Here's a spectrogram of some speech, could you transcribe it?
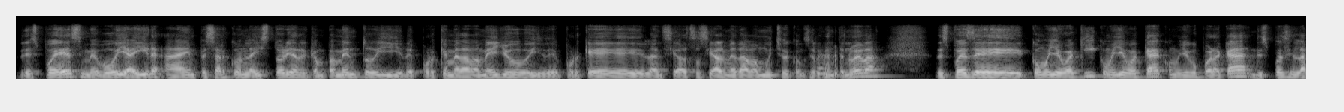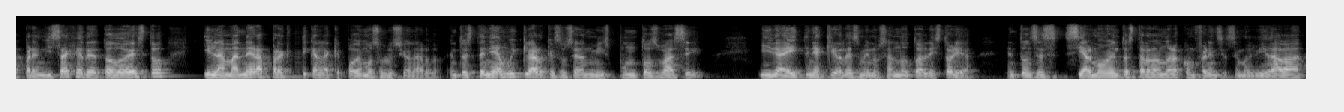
Después me voy a ir a empezar con la historia del campamento y de por qué me daba mello y de por qué la ansiedad social me daba mucho de conocer gente nueva. Después de cómo llego aquí, cómo llego acá, cómo llego por acá. Después el aprendizaje de todo esto y la manera práctica en la que podemos solucionarlo. Entonces tenía muy claro que esos eran mis puntos base y de ahí tenía que ir desmenuzando toda la historia. Entonces, si al momento de estar dando la conferencia se me olvidaba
